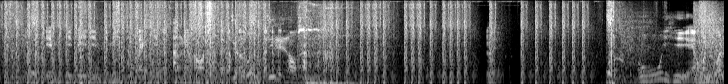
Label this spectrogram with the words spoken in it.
ๆปืนเกม TB นี่จะมีทั้งแรงถีบแนวตั้งแนวนอนแต่ละปืนก็จะไม่เท่ากันนะครับดูดิโอ้ยเอลวันวัน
